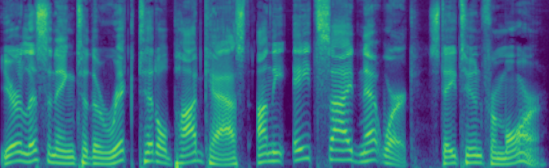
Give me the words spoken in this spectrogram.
You're listening to the Rick Tittle podcast on the Eight Side Network. Stay tuned for more.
